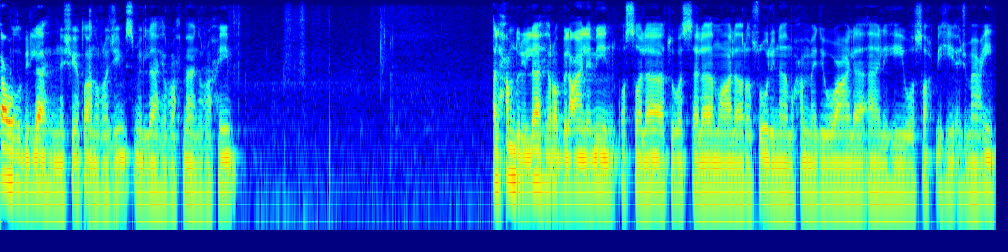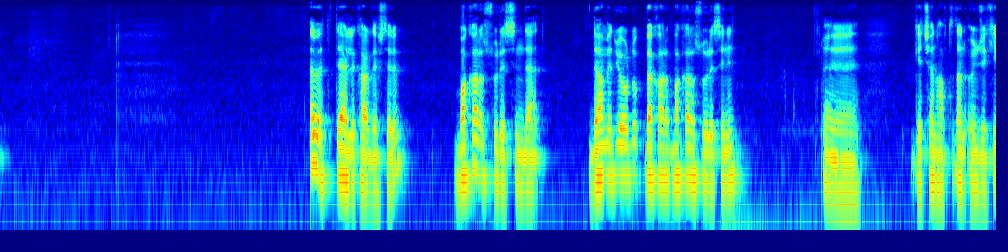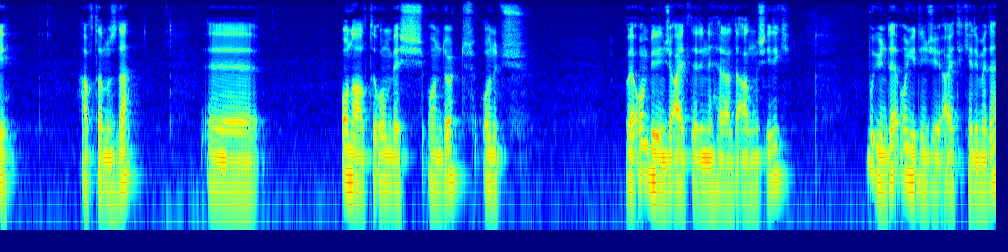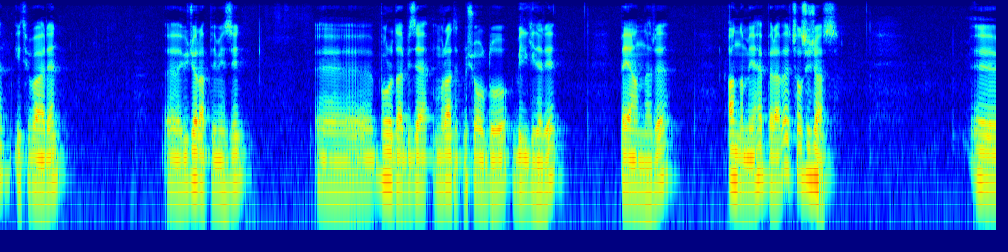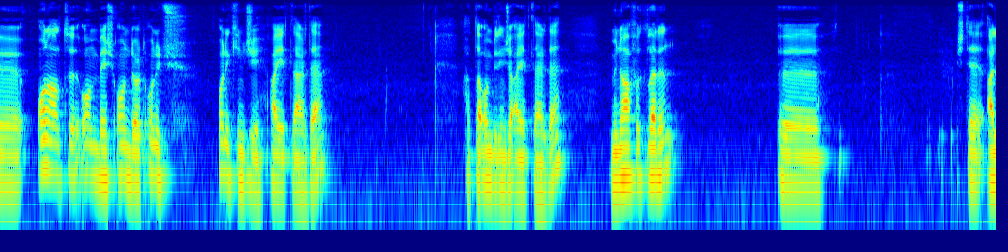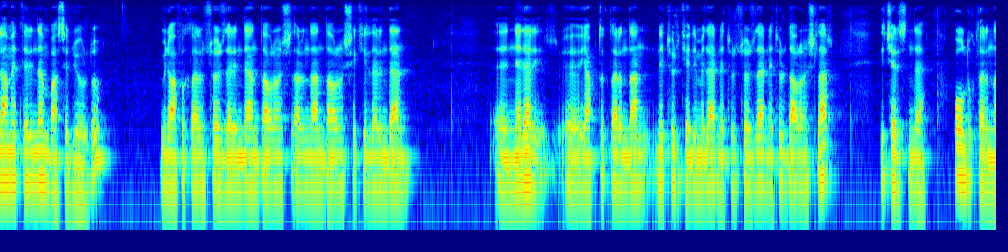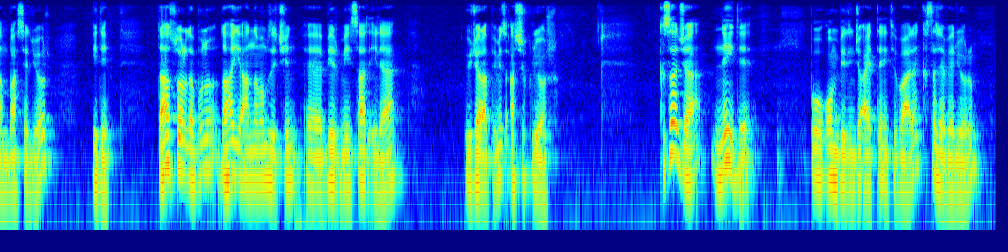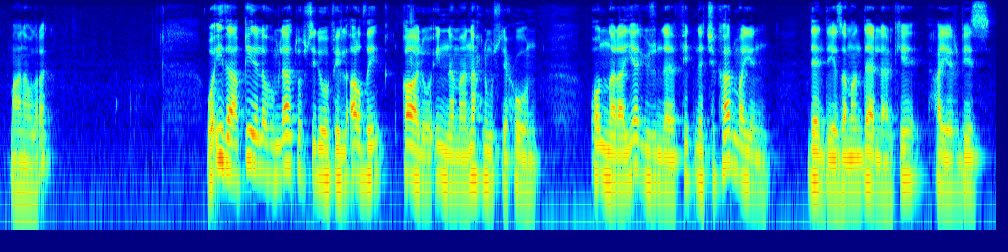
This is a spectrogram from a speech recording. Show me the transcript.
Euzu billahi mineşşeytanirracim. Bismillahirrahmanirrahim. Elhamdülillahi rabbil alamin ve salatu vesselamu ala rasulina Muhammed ve ala alihi ve sahbihi ecmaîn. Evet değerli kardeşlerim, Bakara suresinden devam ediyorduk. Bakara, Bakara suresinin e, geçen haftadan önceki haftamızda e, 16, 15, 14, 13 ve 11. ayetlerini herhalde almış idik. Bugün de 17. ayet-i kerimeden itibaren e, Yüce Rabbimizin e, burada bize murat etmiş olduğu bilgileri, beyanları anlamaya hep beraber çalışacağız. 16, 15, 14, 13, 12. ayetlerde hatta 11. ayetlerde münafıkların e, işte alametlerinden bahsediyordu. Münafıkların sözlerinden, davranışlarından, davranış şekillerinden, e, neler e, yaptıklarından, ne tür kelimeler, ne tür sözler, ne tür davranışlar içerisinde olduklarından bahsediyor idi. Daha sonra da bunu daha iyi anlamamız için e, bir misal ile Yüce Rabbimiz açıklıyor. Kısaca neydi? Bu 11. ayetten itibaren kısaca veriyorum mana olarak. وَإِذَا قِيلَ لَهُمْ لَا تُفْسِدُوا فِي الْأَرْضِ قَالُوا اِنَّمَا نَحْنُ مُسْلِحُونَ Onlara yeryüzünde fitne çıkarmayın dendiği zaman derler ki hayır biz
